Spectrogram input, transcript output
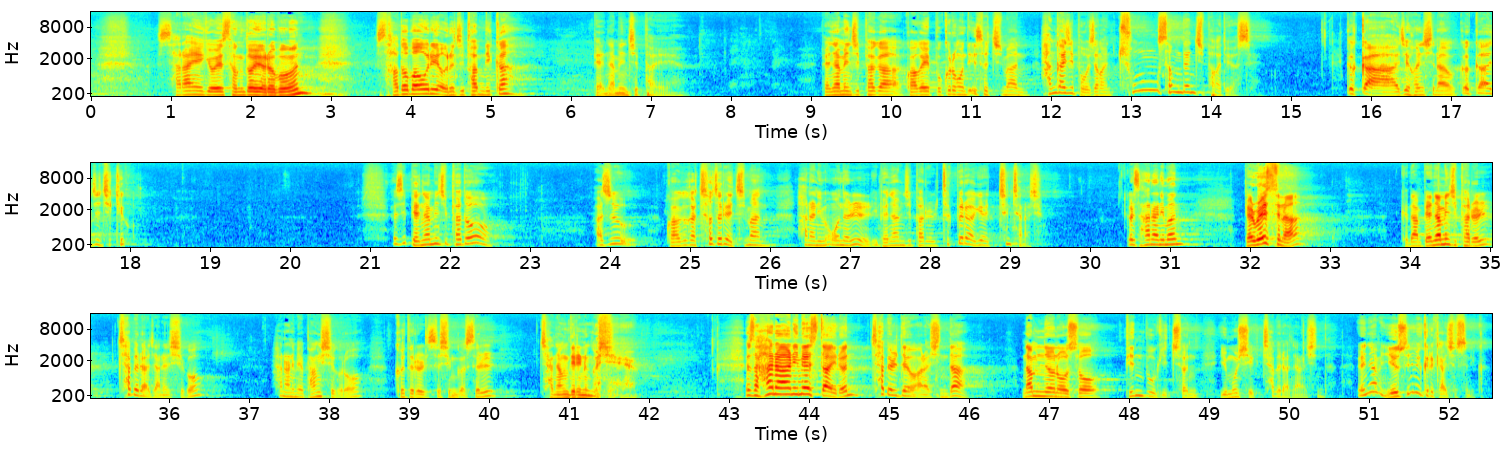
사랑의 교회 성도 여러분, 사도 바울이 어느 지파입니까? 베냐민 지파예요. 베냐민 지파가 과거에 부끄러운 데 있었지만 한 가지 보장은 충성된 지파가 되었어요. 끝까지 헌신하고 끝까지 지키고. 그래서 베냐민 지파도 아주 과거가 처절했지만 하나님은 오늘 이 베냐민 지파를 특별하게 칭찬하시고 그래서 하나님은 베레스나 그다음 베냐민 지파를 차별하지 않으시고 하나님의 방식으로 그들을 쓰신 것을 찬양드리는 것이에요. 그래서 하나님의 스타일은 차별되어 안 하신다. 남녀노소 빈부귀천 유무식 차별하지 않으신다. 왜냐하면 예수님이 그렇게 하셨으니까.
